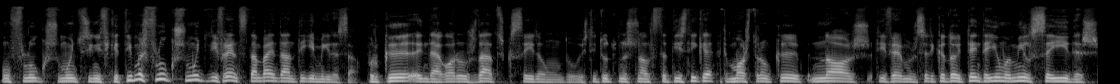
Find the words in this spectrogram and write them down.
um fluxo muito significativo, mas fluxos muito diferentes também da antiga imigração. Porque ainda agora os dados que saíram do Instituto Nacional de Estatística demonstram que nós tivemos cerca de 81 mil saídas,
